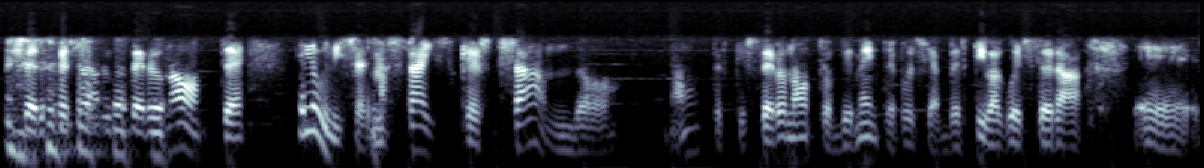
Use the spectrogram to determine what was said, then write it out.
per, per fare Stereonotte e lui mi disse ma stai scherzando? No? Perché Stereonotte ovviamente poi si avvertiva questo era eh,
